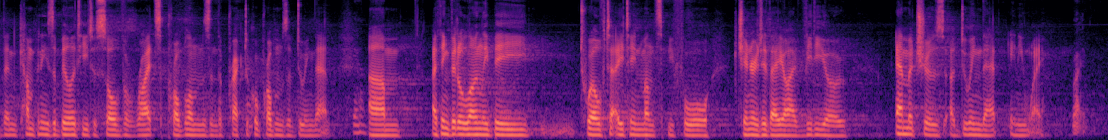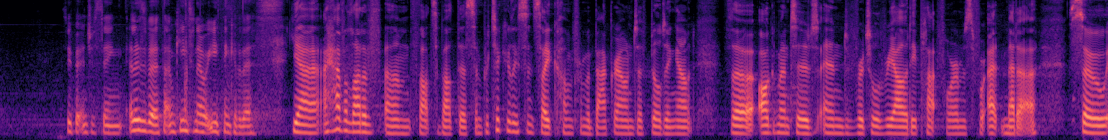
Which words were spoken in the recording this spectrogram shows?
than companies' ability to solve the rights problems and the practical problems of doing that. Yeah. Um, I think that it'll only be 12 to 18 months before generative AI video, amateurs are doing that anyway. Right. Super interesting. Elizabeth, I'm keen to know what you think of this. Yeah, I have a lot of um, thoughts about this, and particularly since I come from a background of building out the augmented and virtual reality platforms for at Meta. So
